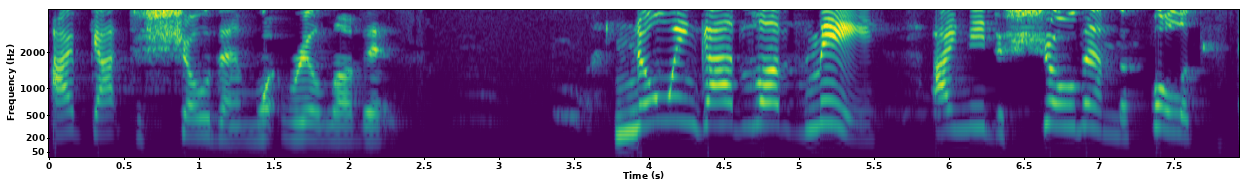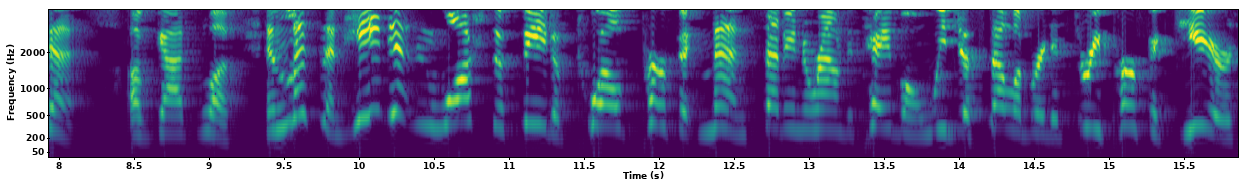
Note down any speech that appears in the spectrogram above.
I've got to show them what real love is. Knowing God loves me, I need to show them the full extent of God's love. And listen, He didn't wash the feet of 12 perfect men sitting around a table and we just celebrated three perfect years.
